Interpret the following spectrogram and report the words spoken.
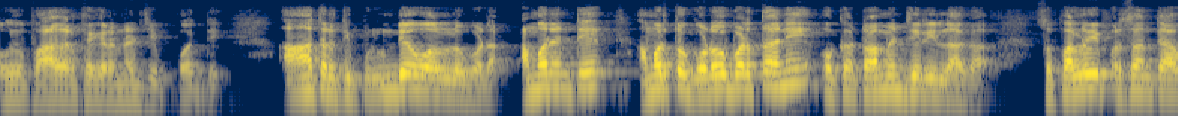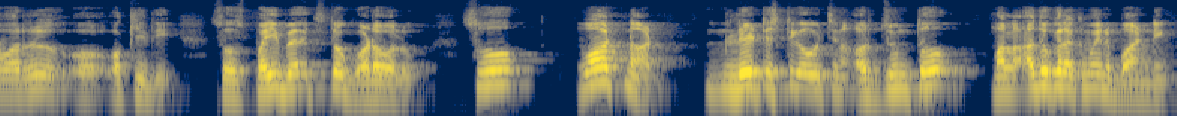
ఒక ఫాదర్ ఫిగర్ అన్నట్టు చెప్పుకోద్ది ఆ తర్వాత ఇప్పుడు ఉండే వాళ్ళలో కూడా అమర్ అంటే అమర్తో గొడవ పడతానే ఒక టామ్ అండ్ జెరీ లాగా. సో పల్లవి ప్రశాంత్ ఎవరు ఒక ఇది. సో స్పై బ్యాచ్తో గొడవలు. So what not? లేటెస్ట్గా వచ్చిన అర్జున్తో మళ్ళీ అదొక రకమైన బాండింగ్.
